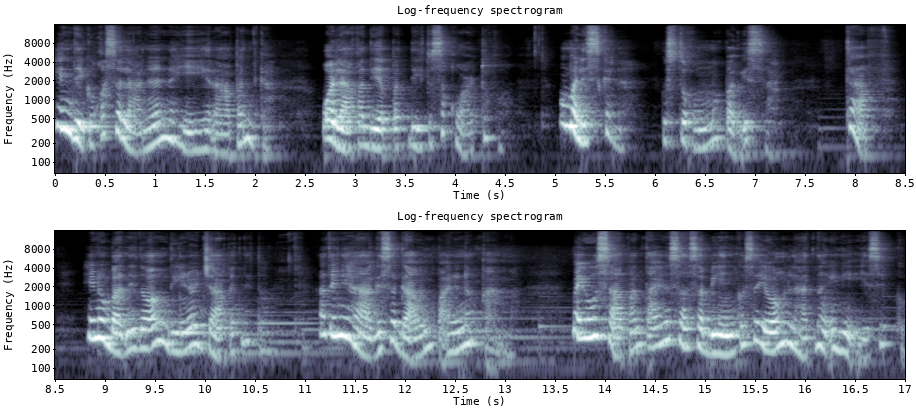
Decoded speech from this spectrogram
Hindi ko kasalanan na nahihirapan ka. Wala ka diapat dito sa kwarto ko. Umalis ka na. Gusto kong mapag-isa. Tough. Hinubad nito ang dinner jacket nito at inihagis sa gawing paanan ng kama. May usapan tayo na sasabihin ko sa iyo ang lahat ng iniisip ko.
